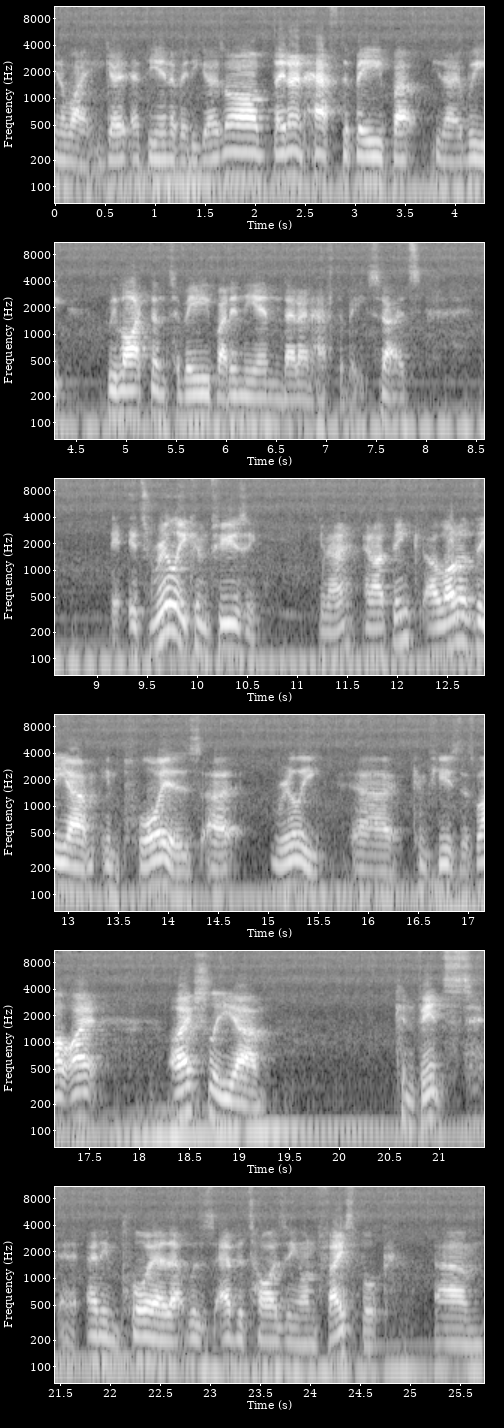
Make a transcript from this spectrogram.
in a way. He go at the end of it. He goes, "Oh, they don't have to be, but you know, we we like them to be, but in the end, they don't have to be." So it's it, it's really confusing, you know. And I think a lot of the um, employers are really uh, confused as well. I I actually um, convinced an employer that was advertising on Facebook. Um,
